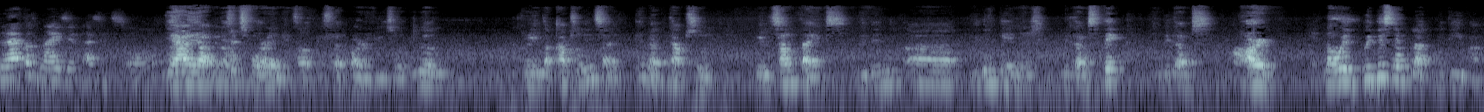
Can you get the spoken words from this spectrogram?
recognize it as its own. Yeah, yeah, because it's foreign. It's, Okay. it's not part of you. So it will create a capsule inside. And that Mhm. capsule will sometimes, within uh, within 10 years, becomes thick. It becomes hard. Yes. Now with, with this implant, Motiva,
